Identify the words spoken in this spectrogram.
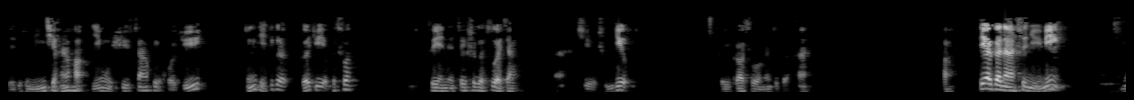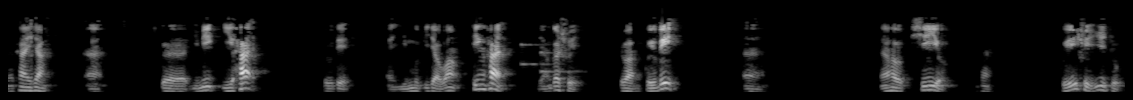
也就是名气很好。寅午戌三会火局，整体这个格局也不错，所以呢，这是个作家，啊，是有成就。可以告诉我们这个啊，好，第二个呢是女命，我们看一下啊，这个乙命乙亥，对不对？乙木比较旺，丁亥两个水是吧？癸未，嗯，然后辛酉，你看癸水日主，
